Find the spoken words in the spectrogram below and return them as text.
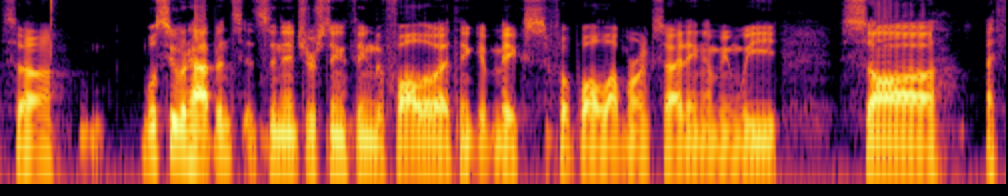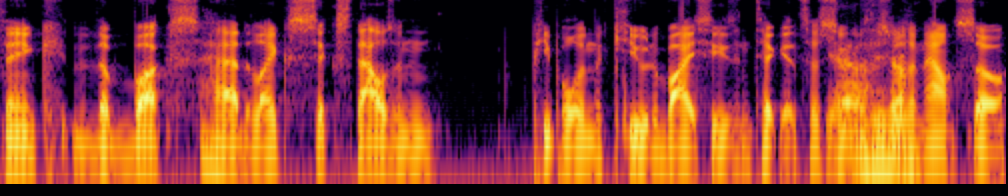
so we'll see what happens. It's an interesting thing to follow. I think it makes football a lot more exciting. I mean, we saw. I think the Bucks had like six thousand people in the queue to buy season tickets as soon Yeah. as this Yeah. was announced. So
